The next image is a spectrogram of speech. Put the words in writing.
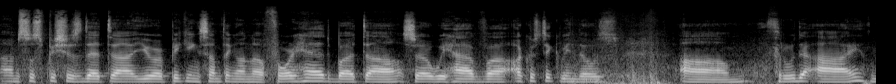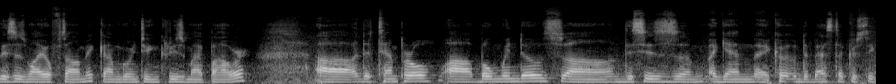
I'm suspicious that uh, you are picking something on the forehead, but uh, so we have uh, acoustic windows um, through the eye. This is my ophthalmic. I'm going to increase my power. Uh, the temporal uh, bone windows. Uh, this is um, again the best acoustic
